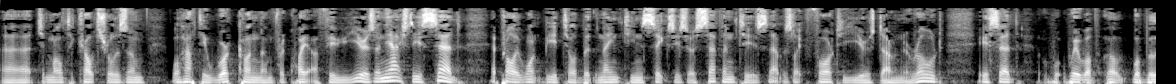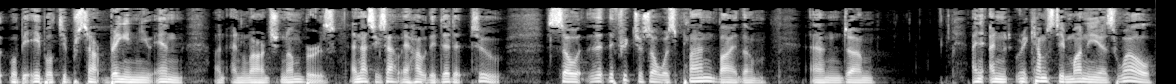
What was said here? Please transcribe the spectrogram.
uh, to multiculturalism. We'll have to work on them for quite a few years. And he actually said it probably won't be until about the 1960s or 70s. That was like 40 years down the road. He said we'll, we'll, we'll be able to start bringing you in, in, in large numbers. And that's exactly how they did it too. So the, the future's always planned by them. And, um, and, and, when it comes to money as well,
